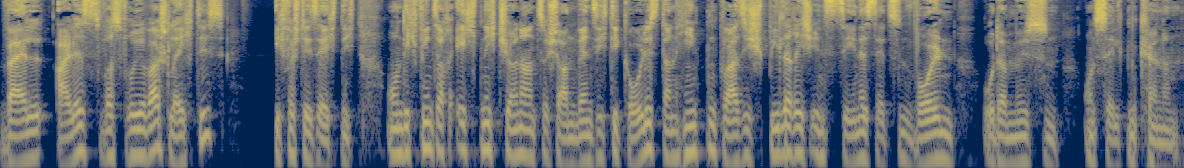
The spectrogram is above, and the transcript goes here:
Weil alles, was früher war, schlecht ist? Ich verstehe es echt nicht. Und ich finde es auch echt nicht schön anzuschauen, wenn sich die Goalies dann hinten quasi spielerisch in Szene setzen wollen oder müssen und selten können.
